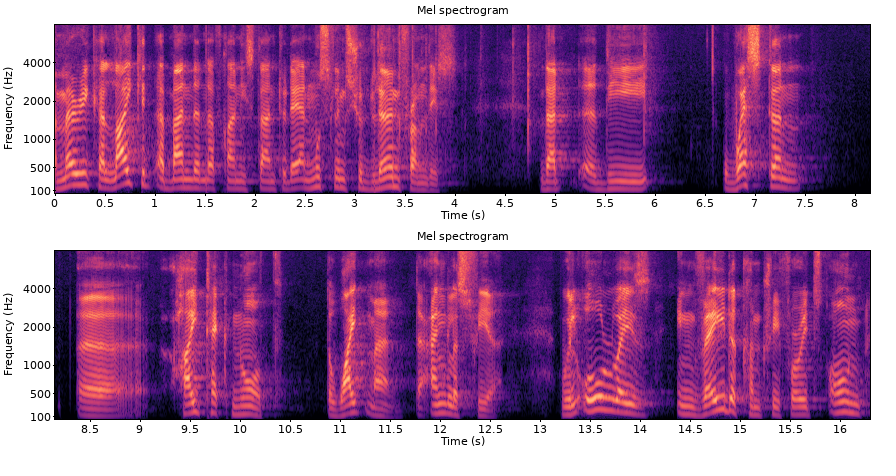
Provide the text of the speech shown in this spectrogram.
America, like it abandoned Afghanistan today, and Muslims should learn from this, that uh, the Western uh, high tech North, the white man, the Anglosphere, will always invade a country for its own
